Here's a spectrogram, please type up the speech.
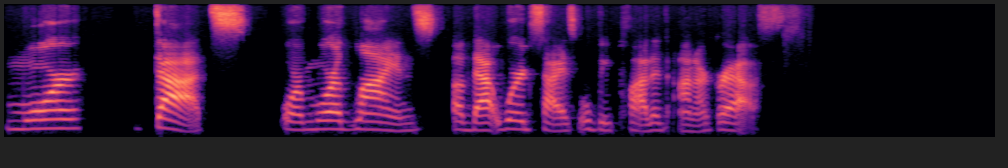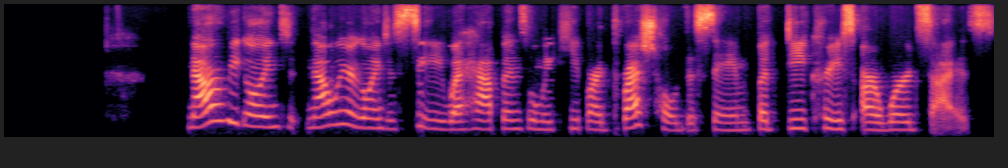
more dots or more lines of that word size will be plotted on our graph. Now are we going to now we are going to see what happens when we keep our threshold the same but decrease our word size.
